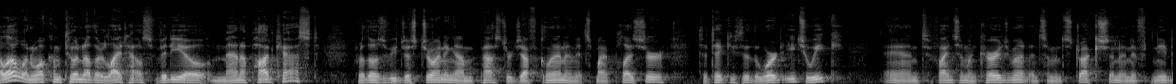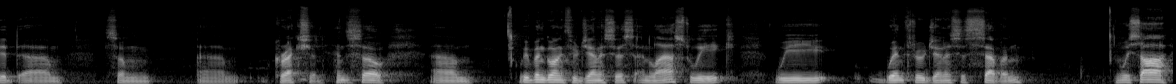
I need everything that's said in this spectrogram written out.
Hello, and welcome to another Lighthouse Video Manna podcast. For those of you just joining, I'm Pastor Jeff Glenn, and it's my pleasure to take you through the Word each week and to find some encouragement and some instruction, and if needed, um, some um, correction. And so um, we've been going through Genesis, and last week we went through Genesis 7. We saw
